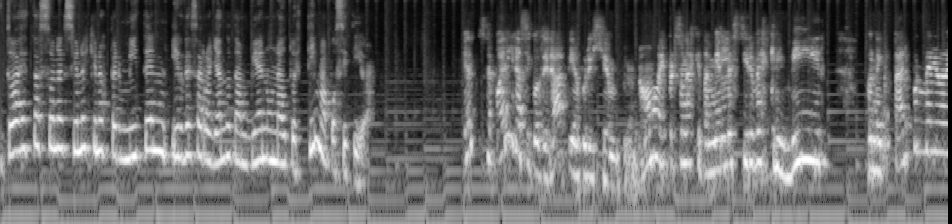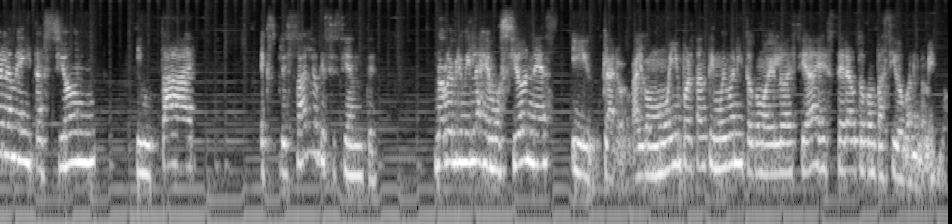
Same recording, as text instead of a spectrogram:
y todas estas son acciones que nos permiten ir desarrollando también una autoestima positiva. se puede ir a psicoterapia, por ejemplo, ¿no? Hay personas que también les sirve escribir, conectar por medio de la meditación, pintar, expresar lo que se siente, no reprimir las emociones y, claro, algo muy importante y muy bonito, como él lo decía, es ser autocompasivo con uno mismo.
